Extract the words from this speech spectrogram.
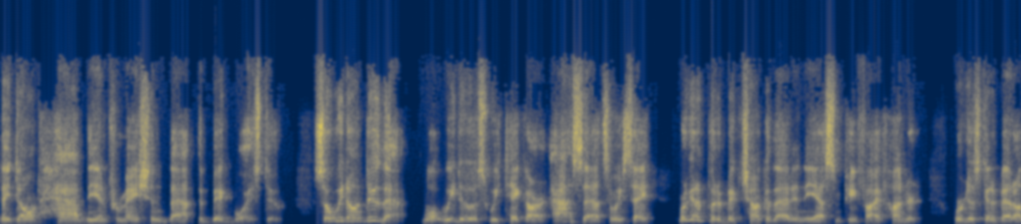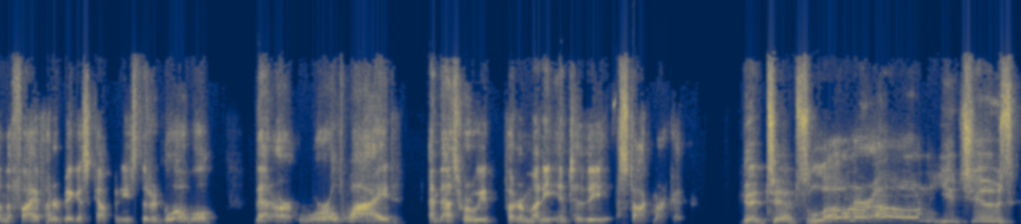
They don't have the information that the big boys do. So we don't do that. What we do is we take our assets and we say, we're going to put a big chunk of that in the S&P 500. We're just going to bet on the 500 biggest companies that are global, that are worldwide, and that's where we put our money into the stock market. Good tips. Loan or own, you choose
